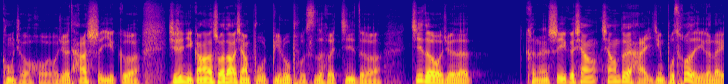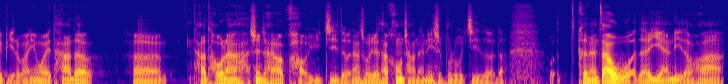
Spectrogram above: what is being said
控球后卫，我觉得他是一个。其实你刚刚说到像普比卢普斯和基德，基德我觉得可能是一个相相对还已经不错的一个类比了吧，因为他的呃他投篮甚至还要好于基德，但是我觉得他控场能力是不如基德的。可能在我的眼里的话，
